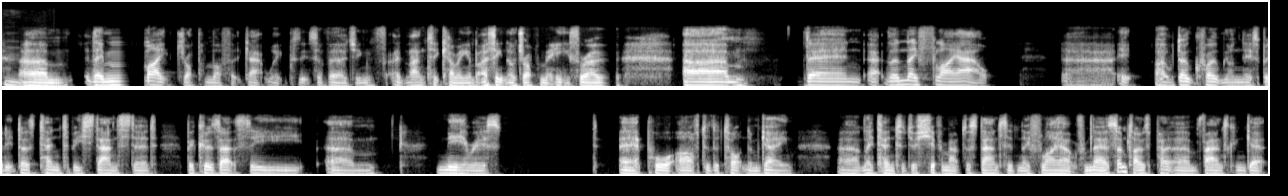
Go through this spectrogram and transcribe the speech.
Hmm. Um, they might drop them off at Gatwick because it's a Virgin Atlantic coming in, but I think they'll drop them at Heathrow. Um, then uh, then they fly out. Uh, it oh, don't quote me on this, but it does tend to be Stansted because that's the um, nearest airport after the Tottenham game. Um, they tend to just ship them out to Stansted and they fly out from there. Sometimes um, fans can get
